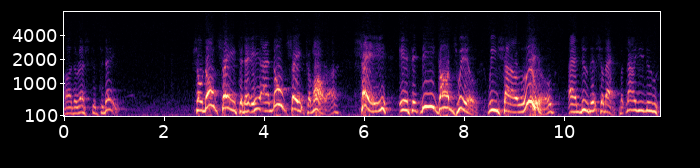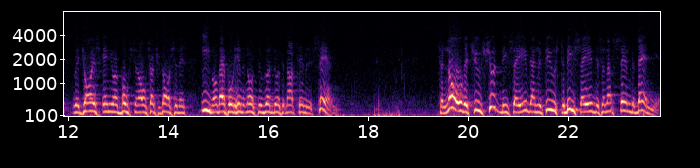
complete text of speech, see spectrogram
or the rest of today. So don't say today and don't say tomorrow. Say, if it be God's will, we shall live and do this or that. But now you do rejoice in your boasting, all such rejoicing is evil. Therefore, to him that knoweth do good doeth it not to him that is sin. To know that you should be saved and refuse to be saved is enough sin to damn you.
